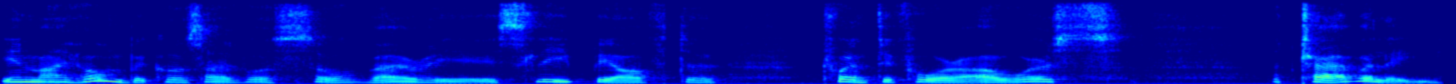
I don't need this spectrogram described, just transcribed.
in my home because I was so very sleepy after 24 hours traveling.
